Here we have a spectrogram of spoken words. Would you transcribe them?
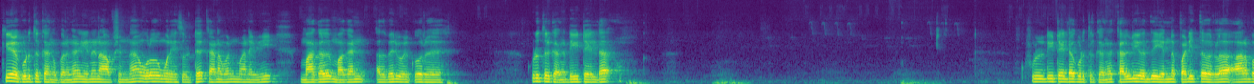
கீழே கொடுத்துருக்காங்க பாருங்கள் என்னென்ன ஆப்ஷன்னா உறவு முறையை சொல்லிட்டு கணவன் மனைவி மகள் மகன் அது மாரி ஒரு ஒரு கொடுத்துருக்காங்க டீட்டெயில்டாக ஃபுல் டீட்டெயில்டாக கொடுத்துருக்காங்க. கல்வி வந்து என்ன படித்தவர்களாக ஆரம்ப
